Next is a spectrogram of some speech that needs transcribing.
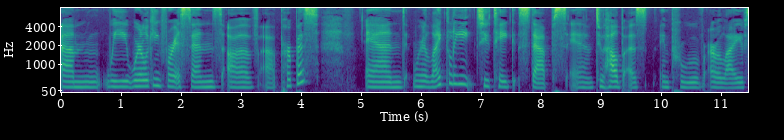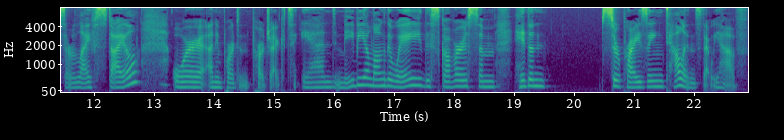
Um, we we're looking for a sense of uh, purpose and we're likely to take steps um, to help us improve our lives, our lifestyle, or an important project. And maybe along the way, discover some hidden surprising talents that we have.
